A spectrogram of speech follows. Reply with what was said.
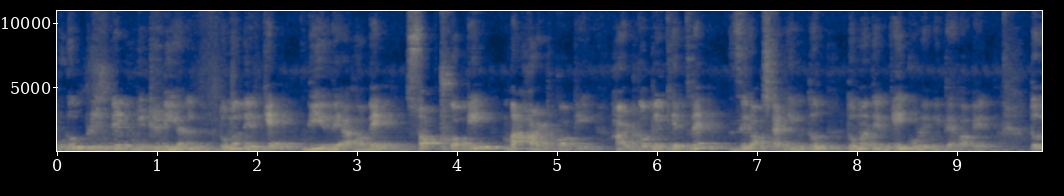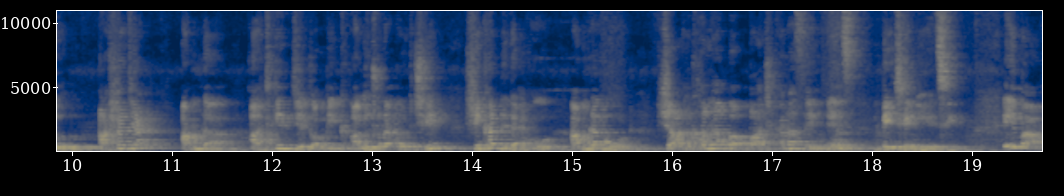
পুরো প্রিন্টেড মেটেরিয়াল তোমাদেরকে দিয়ে দেয়া হবে সফট কপি বা হার্ড কপি হার্ড কপির ক্ষেত্রে জেরক্সটা কিন্তু তোমাদেরকেই করে নিতে হবে। তো আসা যাক, আমরা আজকের যে টপিক আলোচনা করছি, সেখানে দেখো আমরা মোট চারখানা বা পাঁচখানা সেন্টেন্স বেছে নিয়েছি। এবার,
